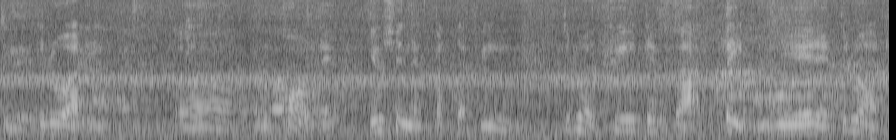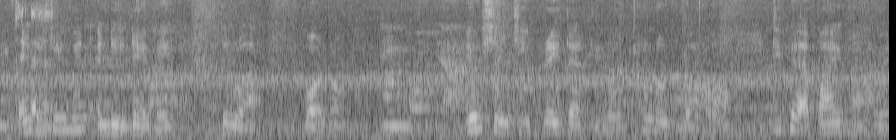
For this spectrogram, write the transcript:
ဒီသူတို့ကလေ အာဘယ်လိုခေါ်မလဲရုပ်ရှင်နဲ့ပတ်သက်ပြီးသူတို့က creative ကတိတ်နေတယ်သူတို့ကဒီ entertainment အနေနဲ့ပဲသူတို့ကပေါ့နော်ဒီရုပ်ရှင်ကြီးပြိတ္တတွေရောထုတ်လုပ်ကြတော့ဒီဘက်အပိုင်းမှာပဲ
